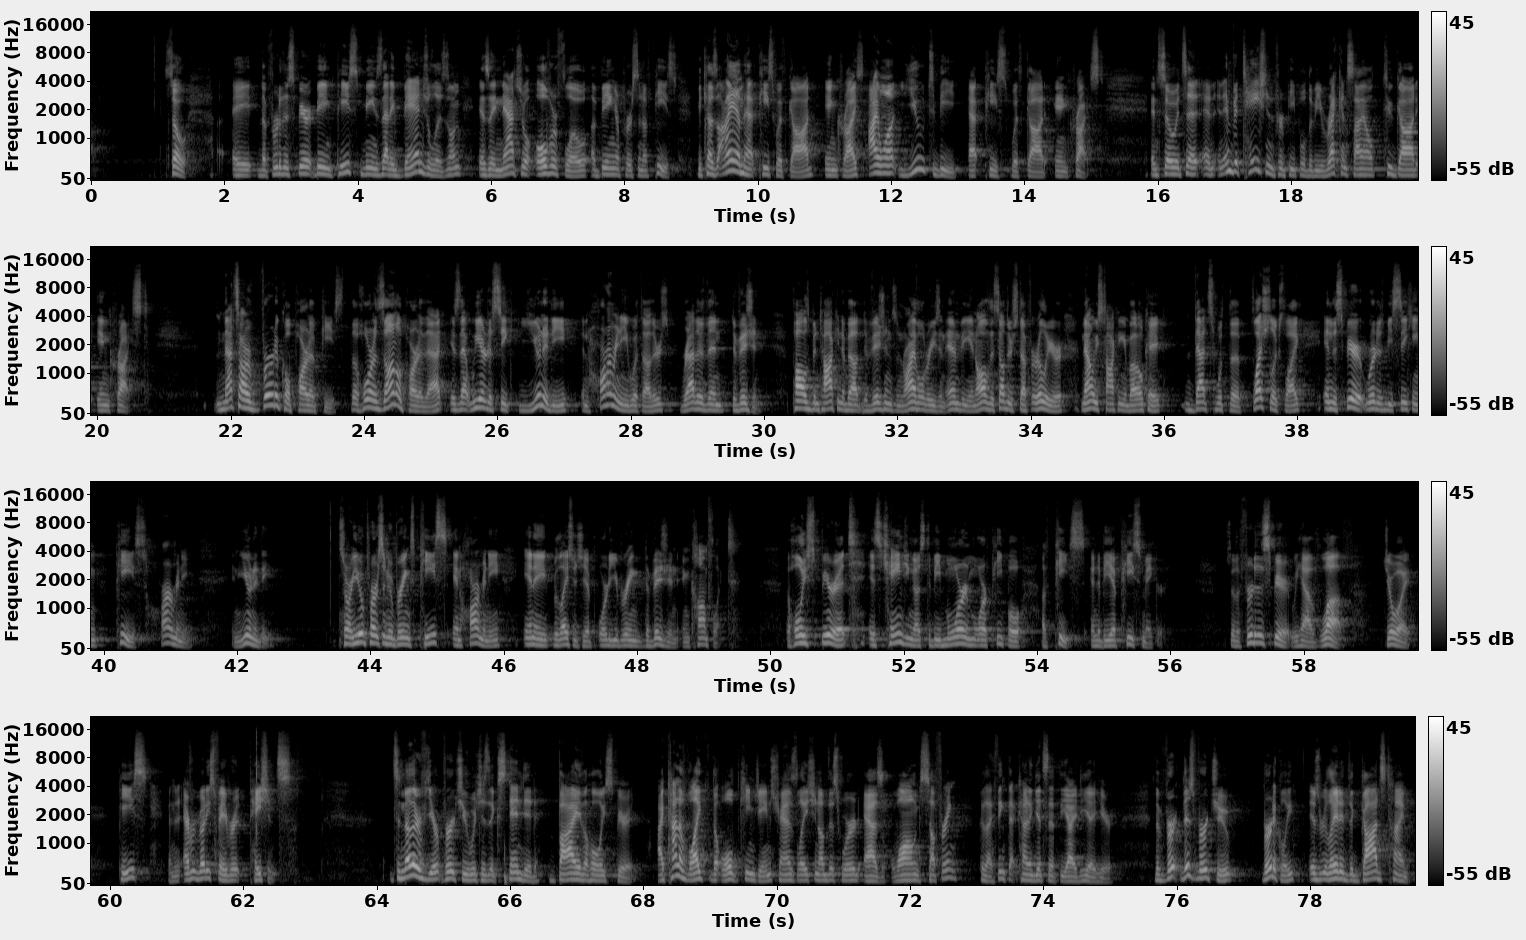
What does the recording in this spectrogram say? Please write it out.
So, a, the fruit of the Spirit being peace means that evangelism is a natural overflow of being a person of peace. Because I am at peace with God in Christ, I want you to be at peace with God in Christ. And so it's a, an, an invitation for people to be reconciled to God in Christ. And that's our vertical part of peace. The horizontal part of that is that we are to seek unity and harmony with others rather than division. Paul's been talking about divisions and rivalries and envy and all this other stuff earlier. Now he's talking about, okay, that's what the flesh looks like. In the spirit, we're to be seeking peace, harmony, and unity. So, are you a person who brings peace and harmony in a relationship, or do you bring division and conflict? The Holy Spirit is changing us to be more and more people of peace and to be a peacemaker. So, the fruit of the Spirit, we have love, joy, peace, and then everybody's favorite, patience. It's another virtue which is extended by the Holy Spirit. I kind of like the old King James translation of this word as long suffering, because I think that kind of gets at the idea here. The this virtue, vertically, is related to God's timing.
